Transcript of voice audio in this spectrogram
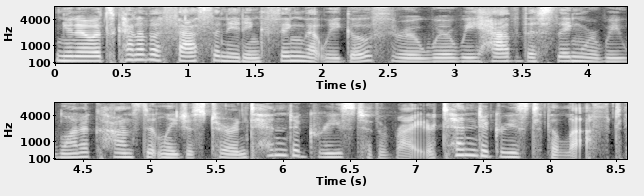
You know, it's kind of a fascinating thing that we go through where we have this thing where we want to constantly just turn 10 degrees to the right or 10 degrees to the left.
